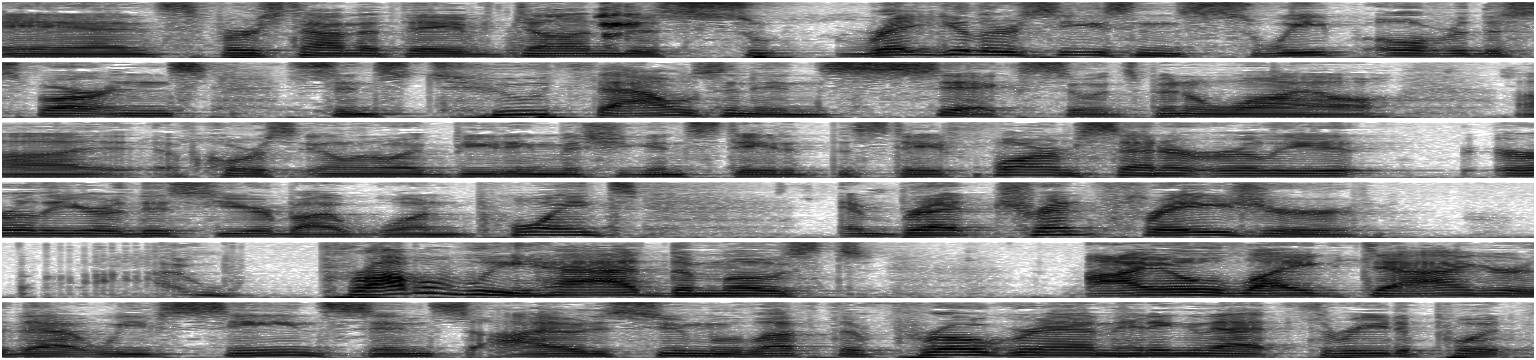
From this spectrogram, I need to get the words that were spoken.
and it's the first time that they've done the regular season sweep over the Spartans since 2006. So it's been a while. Uh, of course, Illinois beating Michigan State at the State Farm Center earlier earlier this year by one point. And Brett Trent Frazier probably had the most Ayo like dagger that we've seen since Ayo Dosunmu left the program, hitting that three to put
